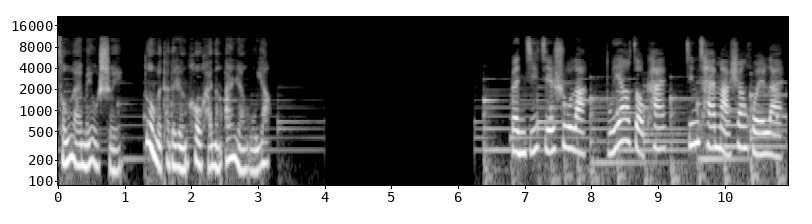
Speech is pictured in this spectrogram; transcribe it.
从来没有谁动了他的人后还能安然无恙本集结束了不要走开精彩马上回来。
